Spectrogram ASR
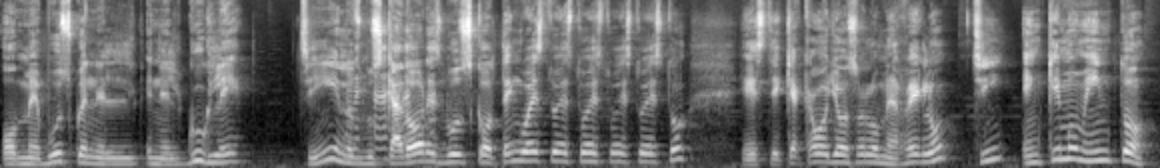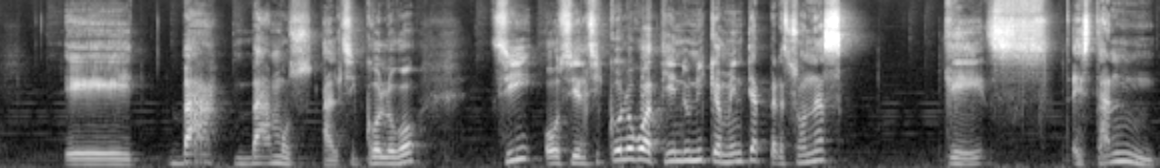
o me busco en el, en el Google, ¿sí? En los buscadores busco, tengo esto, esto, esto, esto, esto, este, que acabo yo solo me arreglo, ¿sí? ¿En qué momento eh, va, vamos al psicólogo? ¿Sí? O si el psicólogo atiende únicamente a personas que están,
